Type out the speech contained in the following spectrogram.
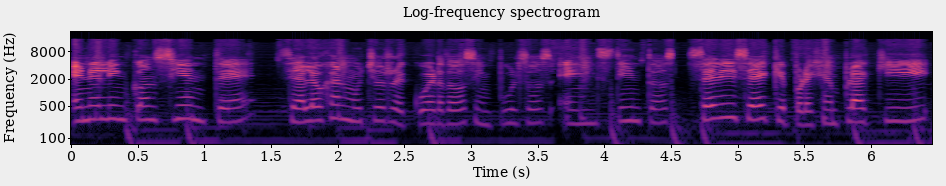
En el inconsciente se alojan muchos recuerdos, impulsos e instintos. Se dice que, por ejemplo, aquí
